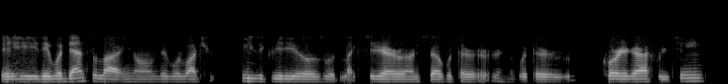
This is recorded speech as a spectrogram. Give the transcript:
they they would dance a lot. You know, they would watch music videos with like Ciara and stuff with their with their choreographed routines.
